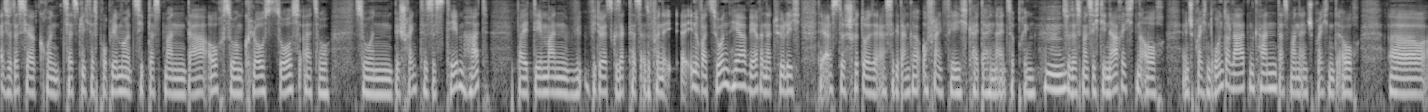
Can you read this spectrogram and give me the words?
Also das ist ja grundsätzlich das Problem im Prinzip, dass man da auch so ein Closed Source, also so ein beschränktes System hat, bei dem man, wie du jetzt gesagt hast, also von der Innovation her wäre natürlich der erste Schritt oder der erste Gedanke, Offline-Fähigkeit da hineinzubringen, mhm. so dass man sich die Nachrichten auch entsprechend runterladen kann, dass man entsprechend auch äh,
